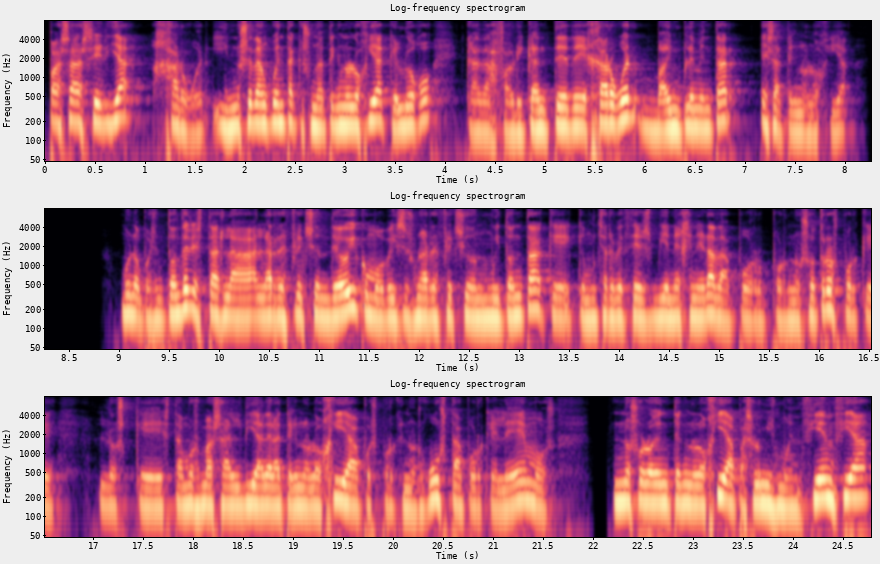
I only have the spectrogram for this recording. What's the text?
pasa a ser ya hardware y no se dan cuenta que es una tecnología que luego cada fabricante de hardware va a implementar esa tecnología. Bueno, pues entonces esta es la, reflexión de hoy. Como veis, es una reflexión muy tonta que, muchas veces viene generada por, por, nosotros, porque los que estamos más al día de la tecnología, pues porque nos gusta, porque leemos, no solo en tecnología, pasa lo mismo en ciencia,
